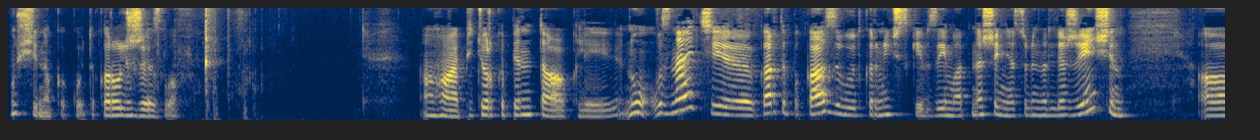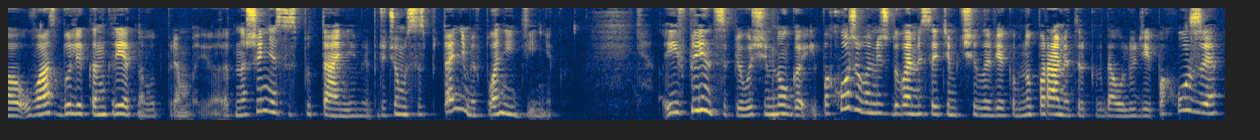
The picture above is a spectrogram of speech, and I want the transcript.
Мужчина какой-то, король жезлов. Ага, пятерка пентаклей. Ну, вы знаете, карты показывают кармические взаимоотношения, особенно для женщин. А, у вас были конкретно вот прям отношения с испытаниями, причем и с испытаниями в плане денег. И, в принципе, очень много и похожего между вами с этим человеком, но параметры, когда у людей похожие,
